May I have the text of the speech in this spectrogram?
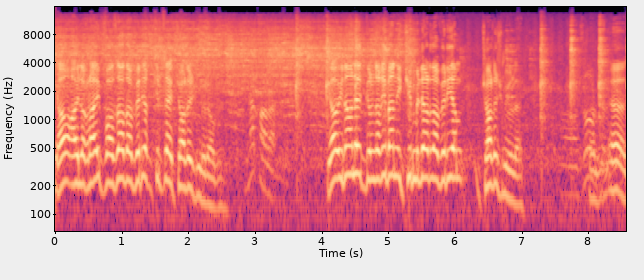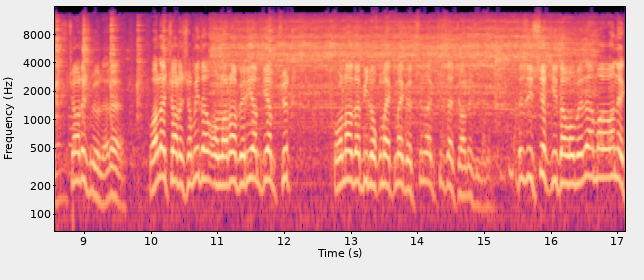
Ya aylıkları fazla da veriyor, kimse çalışmıyor abi. Ne kadar? Ya inan et günlüğü ben 2 milyar da veriyorum, çalışmıyorlar. Zor. Evet, çalışmıyorlar. Evet. Vallahi çalışmayı da onlara veriyorum diyeyim Türk. Ona da bir lokma ekmek götürsünler, kimse çalışmıyor. Biz istiyoruz ki devam edelim ama hani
